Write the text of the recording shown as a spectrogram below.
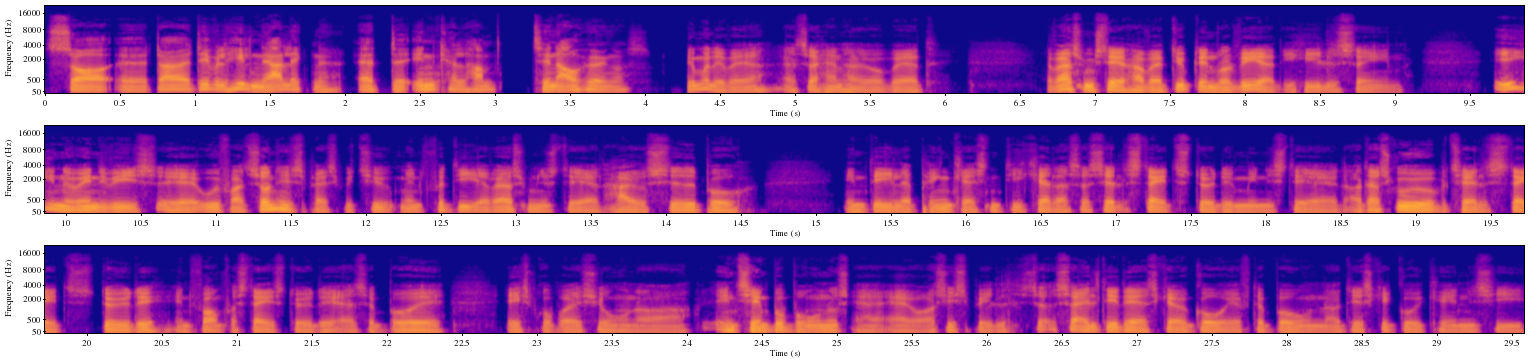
Så øh, der, er- det er vel helt nærliggende at øh, indkalde ham til en afhøring også. Det må det være. Altså, han har jo været... Erhvervsministeriet har været dybt involveret i hele sagen. Ikke nødvendigvis øh, ud fra et sundhedsperspektiv, men fordi Erhvervsministeriet har jo siddet på en del af pengekassen. De kalder sig selv statsstøtteministeriet, og der skulle jo betales statsstøtte, en form for statsstøtte, altså både ekspropriation og en tempobonus er, er jo også i spil. Så, så alt det der skal jo gå efter bogen, og det skal godkendes i,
